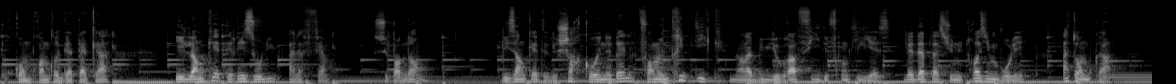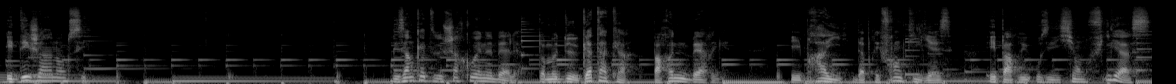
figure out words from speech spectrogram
pour comprendre Gataka, et l'enquête est résolue à la fin. Cependant, les enquêtes de Charcot et Nebel forment un triptyque dans la bibliographie de Franck Iliès. L'adaptation du troisième volet, Atomka, est déjà annoncée. Les enquêtes de Charcot et Nebel, tome 2, Gataka, par Hunberg et Brahi, d'après Franck Tilliez, est paru aux éditions Phileas.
